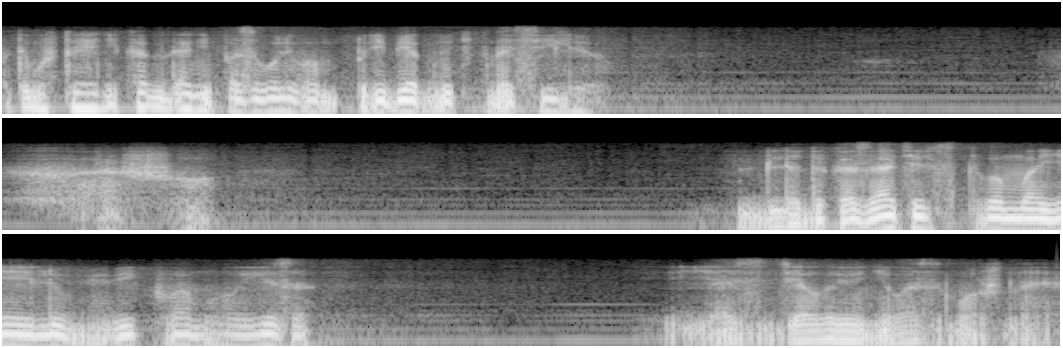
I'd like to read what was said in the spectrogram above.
потому что я никогда не позволю вам прибегнуть к насилию. Для доказательства моей любви к вам, Луиза, я сделаю невозможное.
